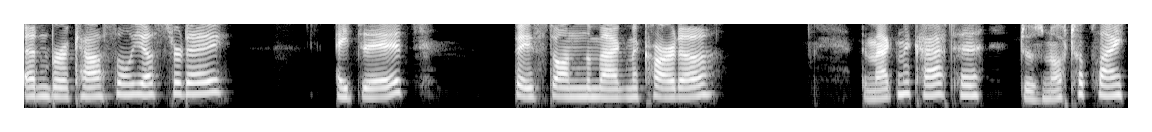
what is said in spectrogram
edinburgh castle yesterday I did. based on the magna carta The Magna Carta does not apply.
